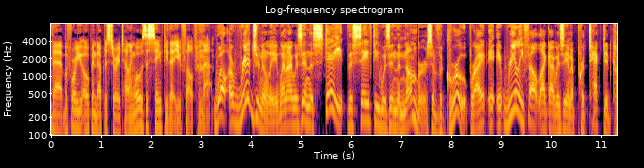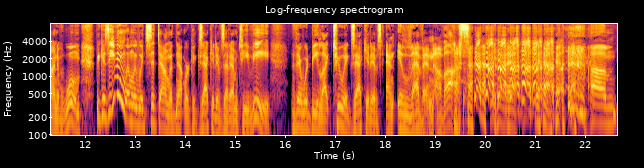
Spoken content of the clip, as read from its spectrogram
That before you opened up to storytelling, what was the safety that you felt from that? Well, originally, when I was in the state, the safety was in the numbers of the group, right? It, it really felt like I was in a protected kind of womb because even when we would sit down with network executives at MTV, there would be like two executives and 11 of us. um,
